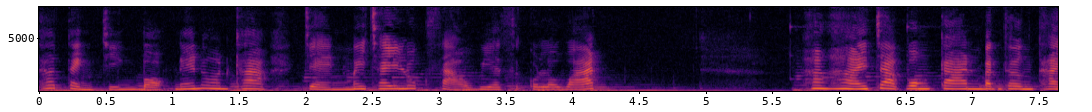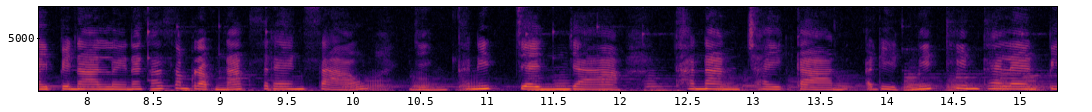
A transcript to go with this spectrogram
ถ้าแต่งจริงบอกแน่นอนค่ะ แจงไม่ใช่ลูกสาวเวียสกุลวัฒน์ ห่างหายจากวงการบันเทิงไทยไปนานเลยนะคะสำหรับนักแสดงสาว หญิงธนิตเจนยา ธนันชัยการ อดีตมิทีนไทยแลนด์ปี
